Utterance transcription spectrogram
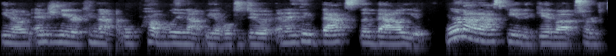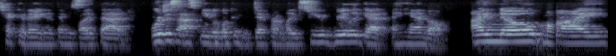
you know an engineer cannot will probably not be able to do it. And I think that's the value. We're not asking you to give up sort of ticketing and things like that. We're just asking you to look at it differently so you really get a handle. I know my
